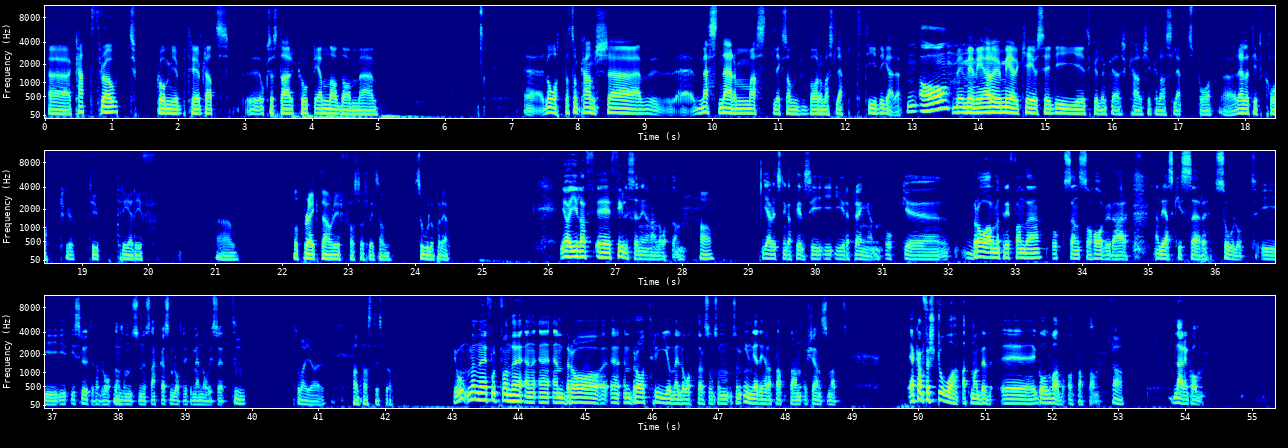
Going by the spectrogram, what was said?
Uh, Cutthroat kom ju på tredje plats. Uh, också stark kort, en av de uh, uh, låtar som kanske mest närmast liksom vad de har släppt tidigare. Mm, ja. Mm, mer, mer, mer KOCD skulle de kanske kunna ha släppts på. relativt kort, typ tre riff. något breakdown riff och så liksom solo på det. Jag gillar eh, filsen i den här låten. Ja jävligt snygga fills i, i, i refrängen. Och eh, bra allmänt riffande. Och sen så har vi det här Andreas Kisser-solot i, i, i, slutet av låten mm. som, som du snackar som låter lite mer noisigt. Mm. Som man gör fantastiskt bra. Jo, men fortfarande en, en, en, bra, en bra trio med låtar som, som, som inleder hela plattan och känns som att jag kan förstå att man blev eh, golvad av plattan. Ja. När den kom.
